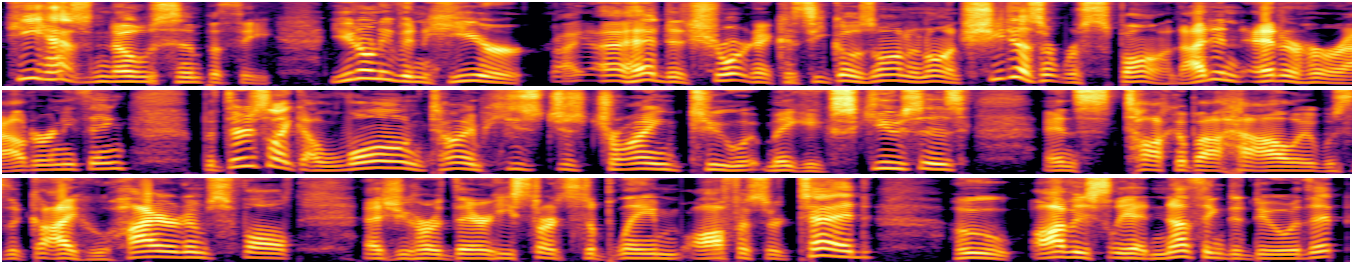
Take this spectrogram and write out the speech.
He has no sympathy. You don't even hear, I, I had to shorten it because he goes on and on. She doesn't respond. I didn't edit her out or anything, but there's like a long time he's just trying to make excuses and talk about how it was the guy who hired him's fault. As you heard there, he starts to blame Officer Ted, who obviously had nothing to do with it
